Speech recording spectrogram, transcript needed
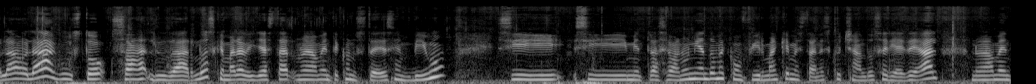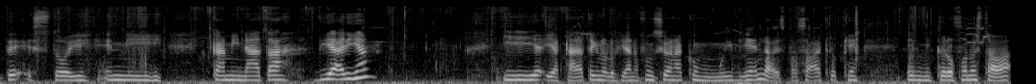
Hola, hola, gusto saludarlos. Qué maravilla estar nuevamente con ustedes en vivo. Si, si mientras se van uniendo me confirman que me están escuchando sería ideal. Nuevamente estoy en mi caminata diaria y, y acá la tecnología no funciona como muy bien. La vez pasada creo que el micrófono estaba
